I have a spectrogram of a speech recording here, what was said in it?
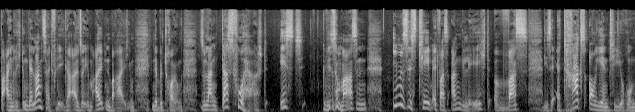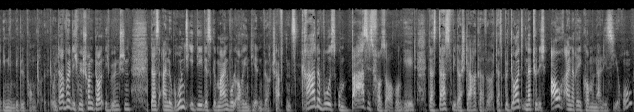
bei Einrichtungen der Langzeitpflege, also im alten Bereich, in der Betreuung, solange das vorherrscht, ist gewissermaßen im System etwas angelegt, was diese Ertragsorientierung in den Mittelpunkt rückt. Und da würde ich mir schon deutlich wünschen, dass eine Grundidee des gemeinwohlorientierten Wirtschaftens, gerade wo es um Basisversorgung geht, dass das wieder stärker wird. Das bedeutet natürlich auch eine Rekommunalisierung.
